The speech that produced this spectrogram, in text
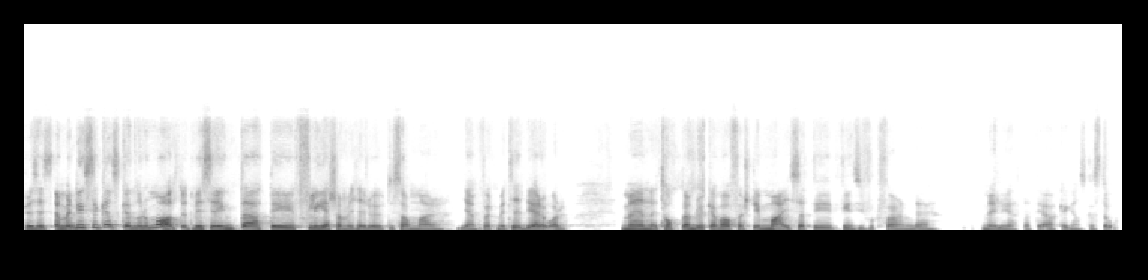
Precis, ja, men det ser ganska normalt ut. Vi ser inte att det är fler som vi hyr ut i sommar jämfört med tidigare år. Men toppen brukar vara först i maj så att det finns ju fortfarande möjlighet att det ökar ganska stort.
